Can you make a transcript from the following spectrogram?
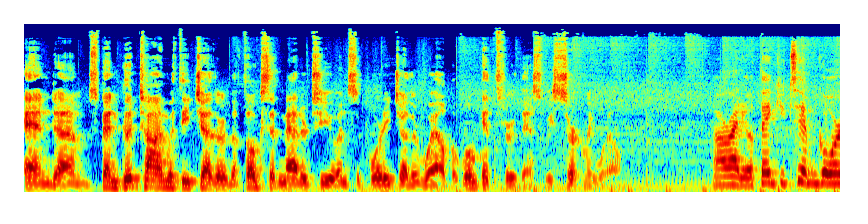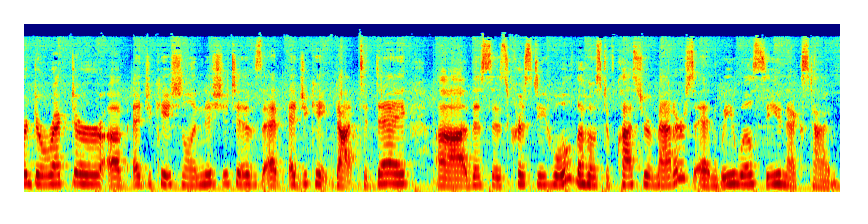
and um, spend good time with each other, the folks that matter to you, and support each other well. But we'll get through this. We certainly will. All righty. Well, thank you, Tim Gore, Director of Educational Initiatives at Educate.today. Uh, this is Christy Houle, the host of Classroom Matters, and we will see you next time.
